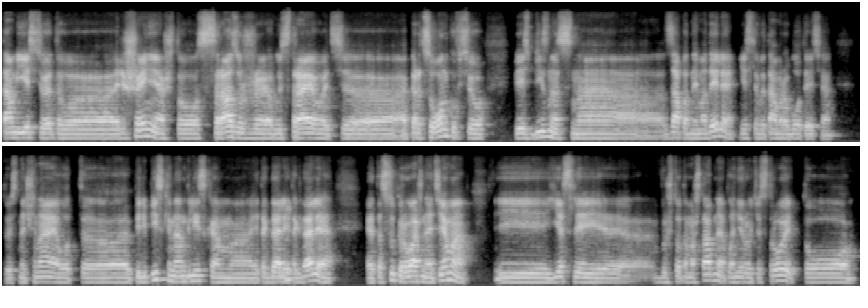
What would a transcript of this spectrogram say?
там есть у этого решение, что сразу же выстраивать операционку всю, весь бизнес на западной модели, если вы там работаете, То есть начиная от э, переписки на английском э, и так далее, mm-hmm. и так далее. Это супер важная тема. И если вы что-то масштабное планируете строить, то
